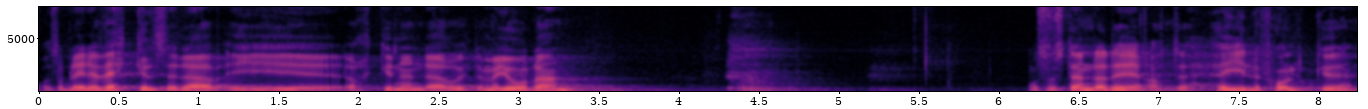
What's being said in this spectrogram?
Og Så ble det vekkelse der i ørkenen der ute med Jordan. Og så står det at hele folket,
